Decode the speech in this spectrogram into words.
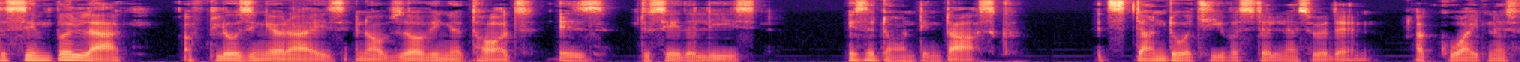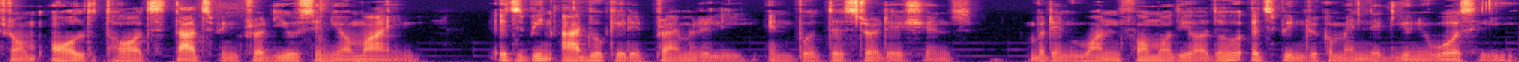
The simple act of closing your eyes and observing your thoughts is, to say the least, is a daunting task. It's done to achieve a stillness within, a quietness from all the thoughts that's been produced in your mind. It's been advocated primarily in Buddhist traditions, but in one form or the other, it's been recommended universally.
